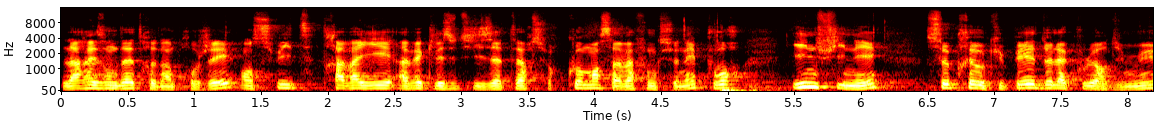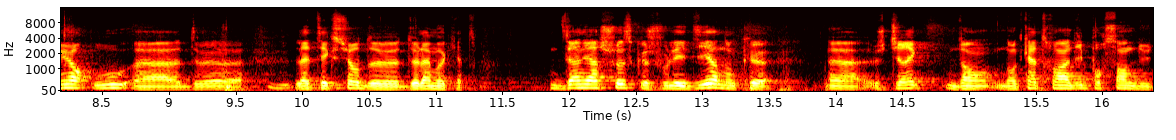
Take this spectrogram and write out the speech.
la raison d'être d'un projet, ensuite travailler avec les utilisateurs sur comment ça va fonctionner pour, in fine, se préoccuper de la couleur du mur ou euh, de la texture de, la moquette. Dernière chose que je voulais dire, donc, euh, je dirais que dans, dans 90% du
